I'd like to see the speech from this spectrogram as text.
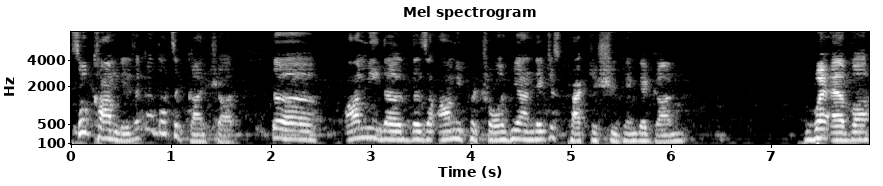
so calmly like oh that's a gunshot the army the there's an army patrol here and they just practice shooting their gun wherever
